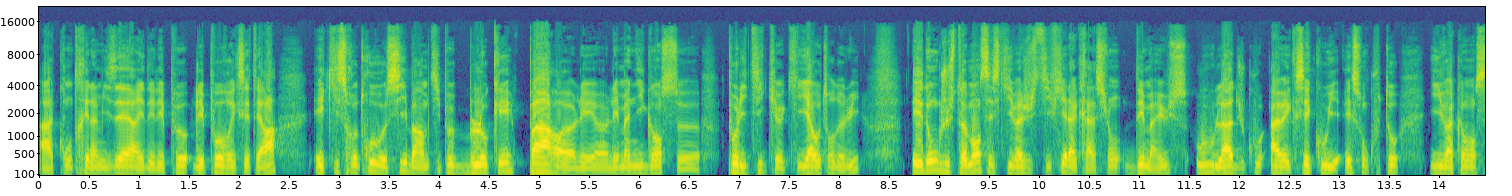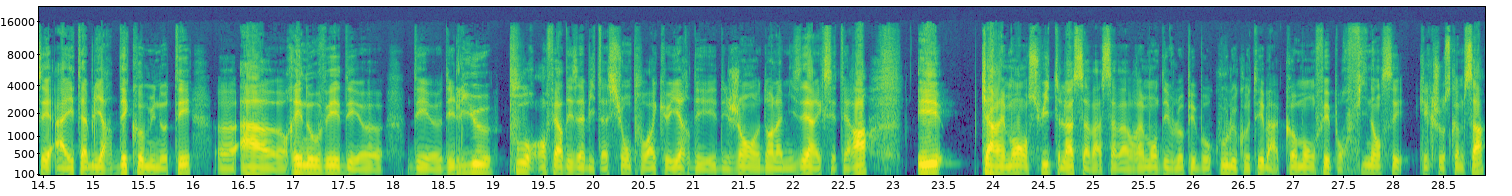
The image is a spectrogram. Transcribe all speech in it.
à contrer la misère, aider les, pauvres, etc. Et qui se retrouve aussi bah, un petit peu bloqué par euh, les, euh, les, manigances politiques qu'il y a autour de lui. Et donc justement, c'est ce qui va justifier la création d'Emmaüs, où là, du coup, avec ses couilles et son couteau, il va commencer à établir des communautés, à rénover des, lieux pour en faire des habitations, pour accueillir des, des gens dans la misère, etc. Et carrément ensuite là ça va ça va vraiment développer beaucoup le côté bah, comment on fait pour financer quelque chose comme ça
